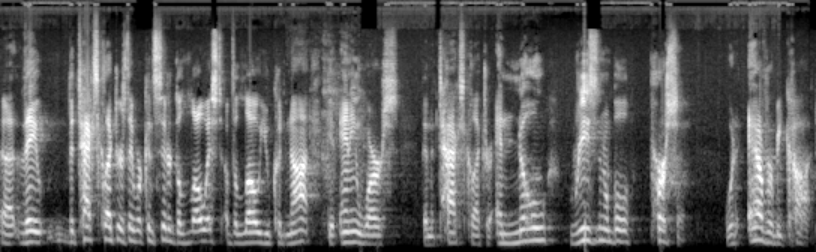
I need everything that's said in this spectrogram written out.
Uh, they, the tax collectors, they were considered the lowest of the low. You could not get any worse than a tax collector, and no reasonable person would ever be caught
